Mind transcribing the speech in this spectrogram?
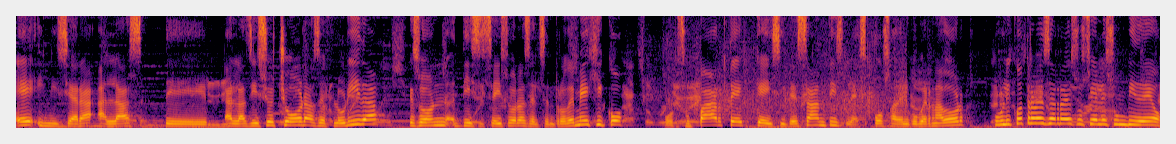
e iniciará a las a las 18 horas de Florida, que son 16 horas del centro de México. Por su parte, Casey DeSantis, la esposa del gobernador, publicó a través de redes sociales un video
